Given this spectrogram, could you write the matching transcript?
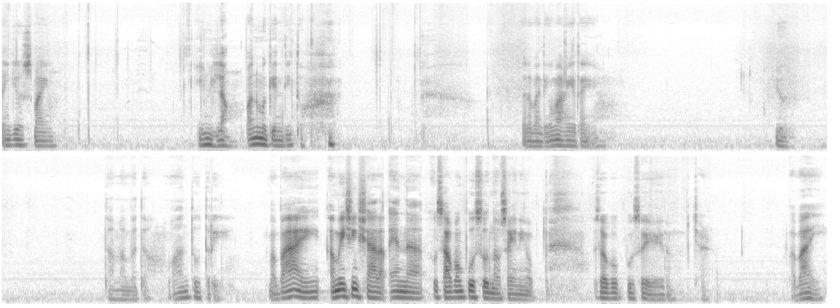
Thank you, Smile. Yun lang. Paano mag-end dito? Ano ba? Hindi ko makikita yun. Yun. Tama ba to? One, two, three. Bye-bye. Amazing shoutout. And uh, usapang puso no signing off. Usapang puso yun. Char. Bye-bye.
